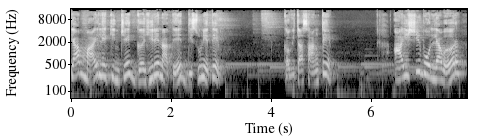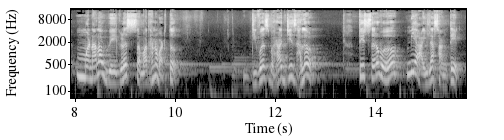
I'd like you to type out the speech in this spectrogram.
त्या मायलेकींचे गहिरे नाते दिसून येते. कविता सांगते. आईशी बोलल्यावर मनाला वेगळं समाधान वाटतं. दिवसभरात जे झालं ते सर्व मी आईला सांगते.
